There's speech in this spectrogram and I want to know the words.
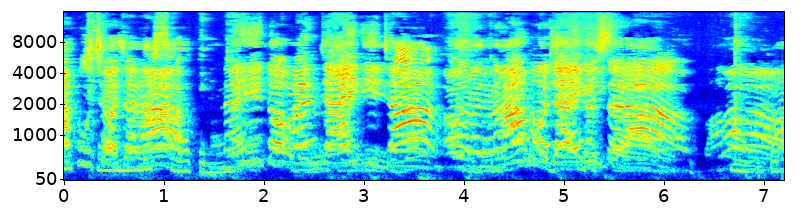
ना पूछो जनाब नहीं तो बन जाएगी जाम और बदनाम हो जाएगी शराब। वाह,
